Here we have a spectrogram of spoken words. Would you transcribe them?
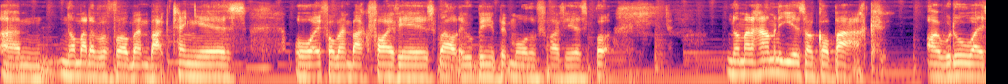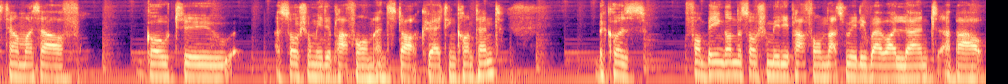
Um, no matter if I went back 10 years or if I went back five years, well, it would be a bit more than five years. But no matter how many years I go back, I would always tell myself go to a social media platform and start creating content because from being on the social media platform, that's really where I learned about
